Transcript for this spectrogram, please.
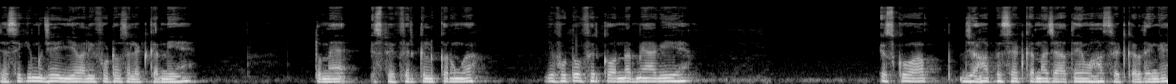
जैसे कि मुझे ये वाली फ़ोटो सेलेक्ट करनी है तो मैं इस पर फिर क्लिक करूँगा। ये फ़ोटो फिर कॉर्नर में आ गई है। इसको आप जहाँ पे सेट करना चाहते हैं, वहाँ सेट कर देंगे।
